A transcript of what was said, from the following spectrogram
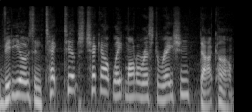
videos and tech tips, check out latemodelrestoration.com.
